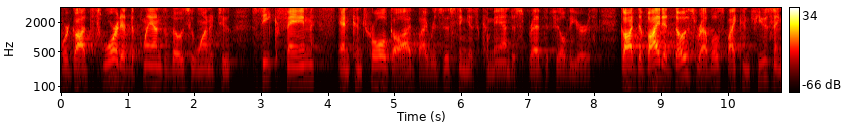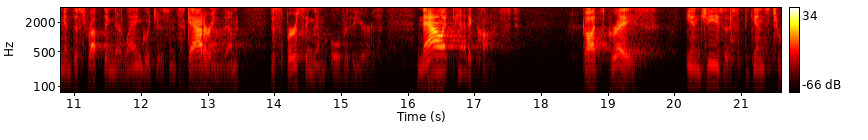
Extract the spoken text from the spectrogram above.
where God thwarted the plans of those who wanted to seek fame and control God by resisting his command to spread to fill the earth. God divided those rebels by confusing and disrupting their languages and scattering them, dispersing them over the earth. Now at Pentecost, God's grace in Jesus begins to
